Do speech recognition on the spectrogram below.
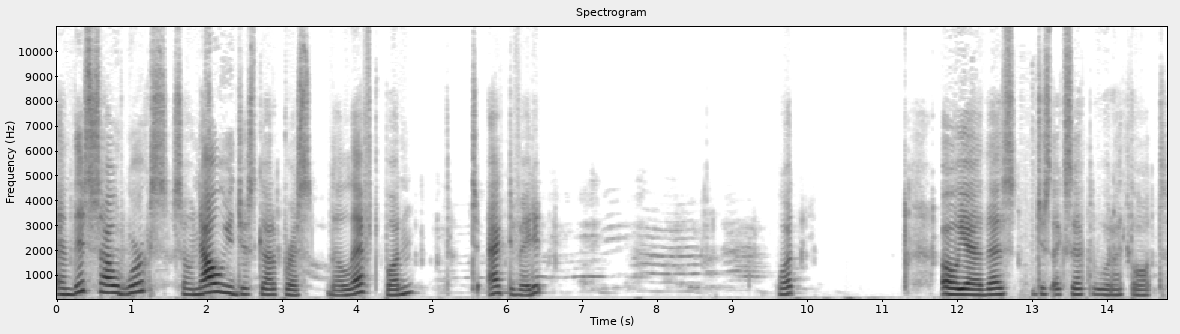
And this is how it works. So now you just gotta press the left button to activate it. What? Oh yeah, that's just exactly what I thought.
